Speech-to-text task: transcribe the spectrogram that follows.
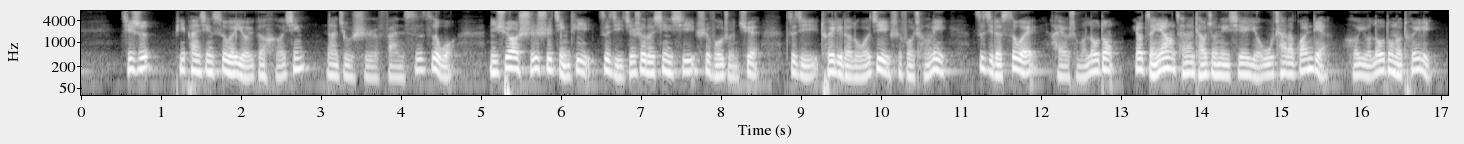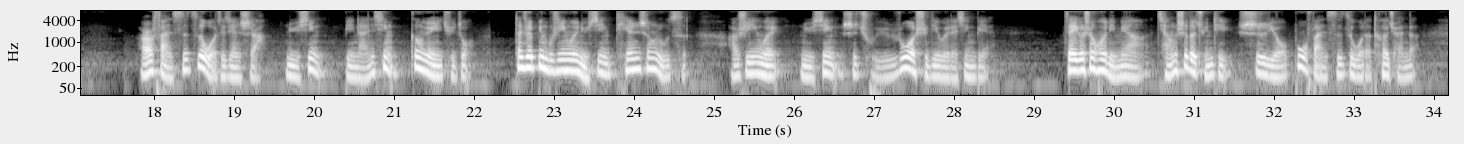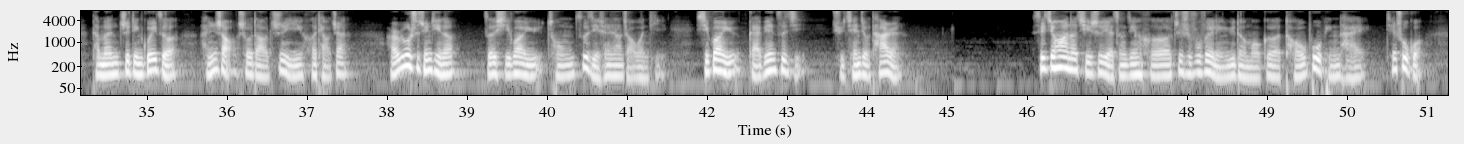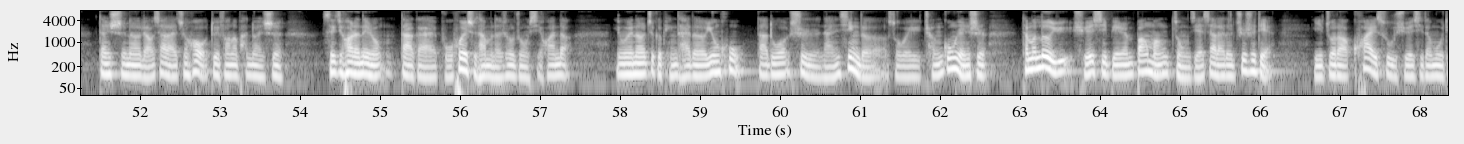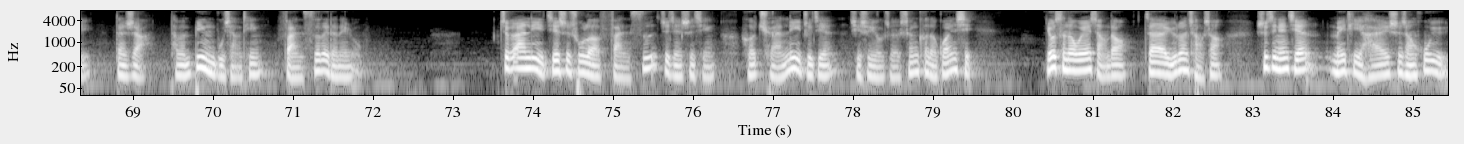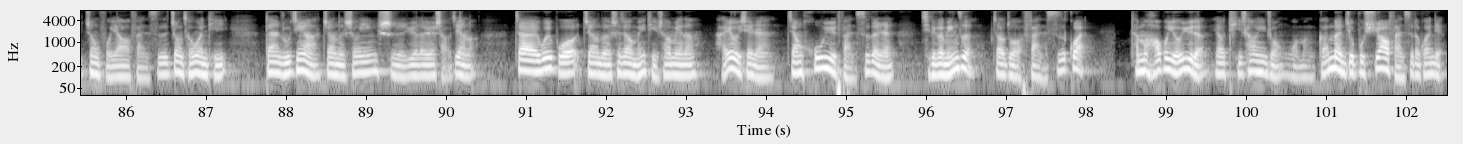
其实。批判性思维有一个核心，那就是反思自我。你需要时时警惕自己接受的信息是否准确，自己推理的逻辑是否成立，自己的思维还有什么漏洞，要怎样才能调整那些有误差的观点和有漏洞的推理。而反思自我这件事啊，女性比男性更愿意去做，但这并不是因为女性天生如此，而是因为女性是处于弱势地位的性别。在一个社会里面啊，强势的群体是有不反思自我的特权的，他们制定规则，很少受到质疑和挑战；而弱势群体呢，则习惯于从自己身上找问题，习惯于改变自己去迁就他人。C 计划呢，其实也曾经和知识付费领域的某个头部平台接触过，但是呢，聊下来之后，对方的判断是，C 计划的内容大概不会是他们的受众喜欢的。因为呢，这个平台的用户大多是男性的所谓成功人士，他们乐于学习别人帮忙总结下来的知识点，以做到快速学习的目的。但是啊，他们并不想听反思类的内容。这个案例揭示出了反思这件事情和权力之间其实有着深刻的关系。由此呢，我也想到，在舆论场上，十几年前媒体还时常呼吁政府要反思政策问题。但如今啊，这样的声音是越来越少见了。在微博这样的社交媒体上面呢，还有一些人将呼吁反思的人起了个名字，叫做“反思怪”。他们毫不犹豫的要提倡一种我们根本就不需要反思的观点。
